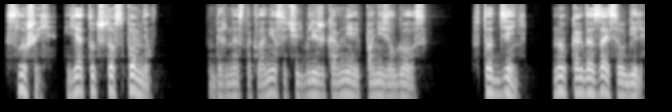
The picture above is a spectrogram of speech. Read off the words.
«Слушай, я тут что вспомнил?» Бернес наклонился чуть ближе ко мне и понизил голос. «В тот день, ну, когда Зайца убили.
